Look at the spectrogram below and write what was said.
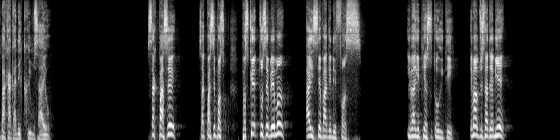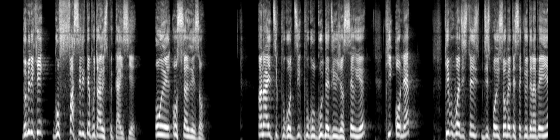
pas ka des crimes ça yo. Ça qui passe, ça qui passe parce, que tout simplement haïtien pas de défense. Il pas de pièce autorité. Et m'a dit ça très bien. Dominicain, une facilité pour ta respecter haïtien. On, on seule raison. En Haïti, pour qu'on pour un groupe de dirigeants sérieux, qui honnête, qui pour prendre disposition, mettre sécurité dans le pays,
